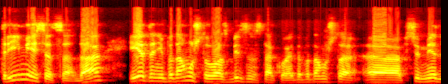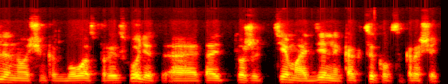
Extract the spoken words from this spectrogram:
три месяца, да, и это не потому, что у вас бизнес такой, это потому что э, все медленно очень как бы у вас происходит, э, это тоже тема отдельная, как цикл сокращать,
